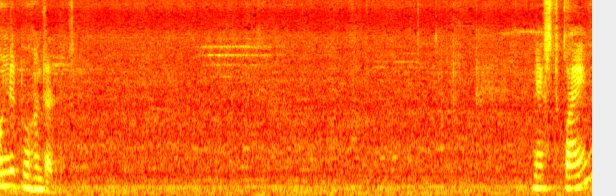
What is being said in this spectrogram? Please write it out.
only two hundred next coin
